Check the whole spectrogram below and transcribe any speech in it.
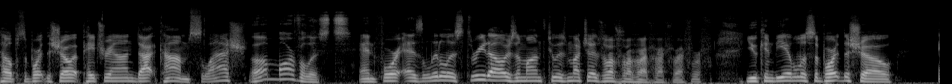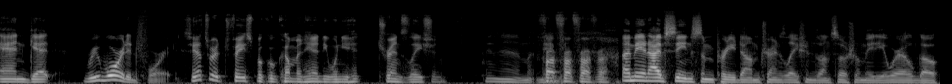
help support the show at patreon.com slash The Marvelists. and for as little as $3 a month to as much as you can be able to support the show and get rewarded for it. See, that's where Facebook will come in handy when you hit translation. Mm, m- Far, far, far, far. I mean, I've seen some pretty dumb translations on social media where it'll go,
